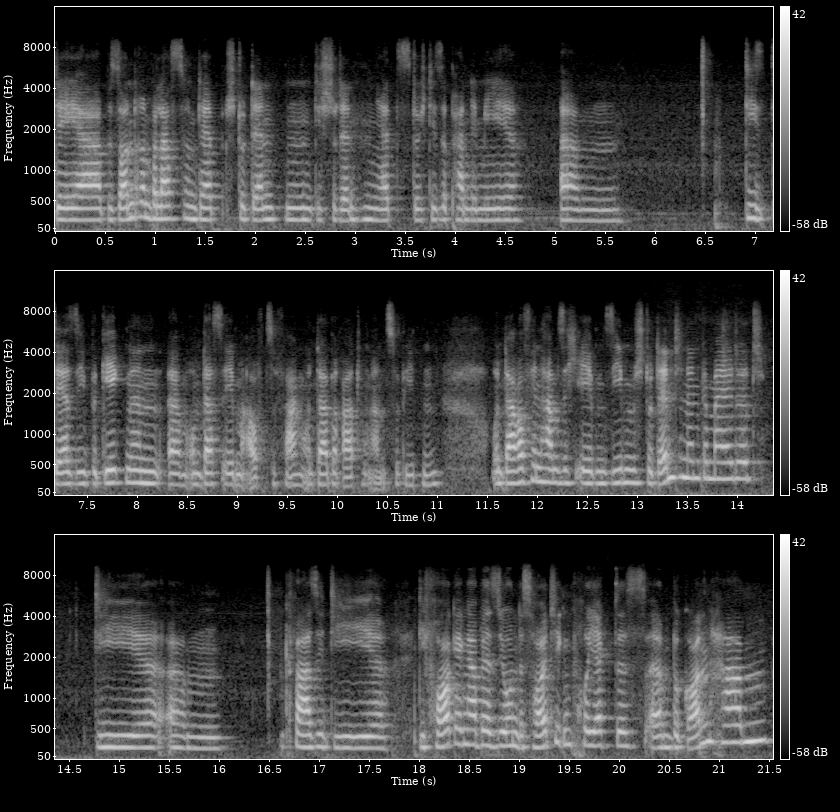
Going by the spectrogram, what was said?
der besonderen Belastung der Studenten, die Studenten jetzt durch diese Pandemie, ähm, die, der sie begegnen, ähm, um das eben aufzufangen und da Beratung anzubieten. Und daraufhin haben sich eben sieben Studentinnen gemeldet, die ähm, quasi die, die Vorgängerversion des heutigen Projektes ähm, begonnen haben.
